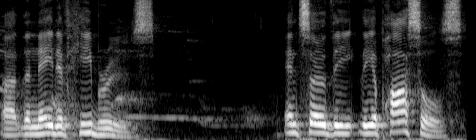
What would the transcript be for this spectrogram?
uh, the native Hebrews. And so the, the apostles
